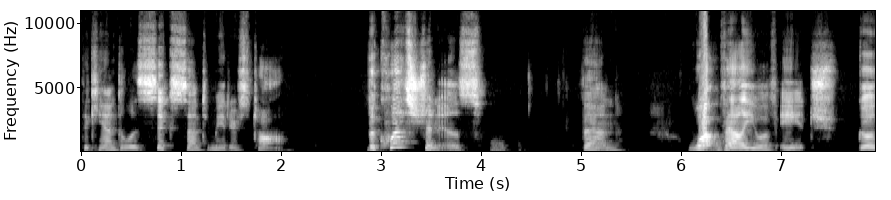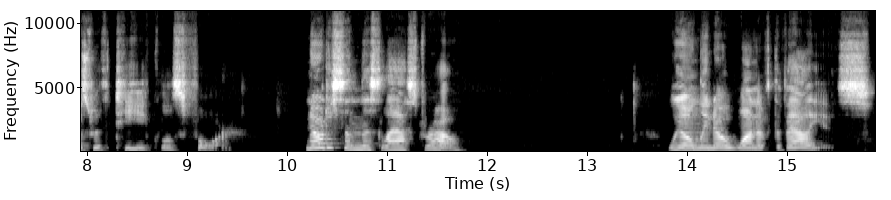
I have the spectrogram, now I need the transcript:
the candle is 6 centimeters tall. The question is, then, what value of h goes with t equals 4? Notice in this last row, we only know one of the values.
